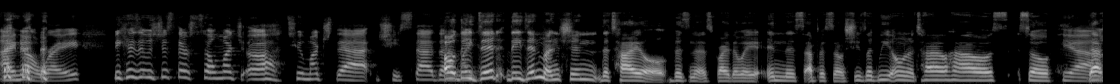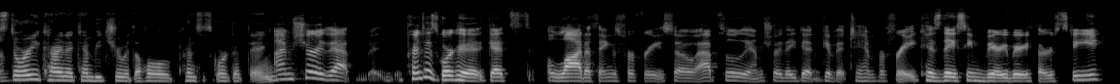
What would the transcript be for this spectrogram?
I know, right? Because it was just there's so much uh too much that she said that oh I'm they like, did they did mention the tile business by the way in this episode. She's like we own a tile house. So yeah. that story kind of can be true with the whole princess gorga thing. I'm sure that uh, princess gorga gets a lot of things for free so absolutely i'm sure they did give it to him for free because they seem very very thirsty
